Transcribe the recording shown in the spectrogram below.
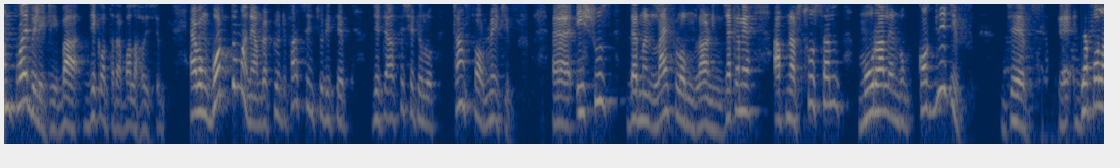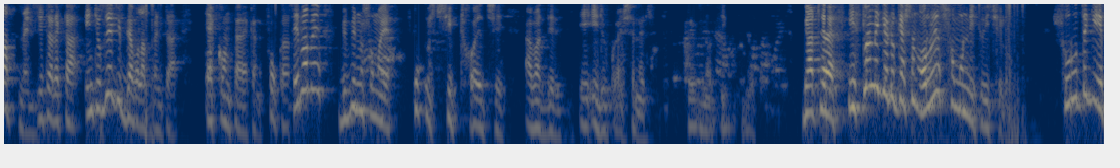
এমপ্লয়েবিলিটি বা যে কথাটা বলা হয়েছে। এবং বর্তমানে আমরা টোয়েন্টি ফার্স্ট সেঞ্চুরিতে যেটা আছে সেটা হলো ট্রান্সফরমেটিভ ইস্যুস দ্যাট মানে লাইফ লং লার্নিং যেখানে আপনার সোশ্যাল মোরাল এবং কগনিটিভ যে ডেভেলপমেন্ট যেটার একটা ইন্টিগ্রেটিভ ডেভেলপমেন্টটা এখনটা এখানে ফোকাস এভাবে বিভিন্ন সময়ে ফোকাস শিফট হয়েছে আমাদের এই এডুকেশনের বিভিন্ন দিকগুলো বাট ইসলামিক এডুকেশন অলওয়েজ সমন্বিতই ছিল। শুরু থেকে এ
